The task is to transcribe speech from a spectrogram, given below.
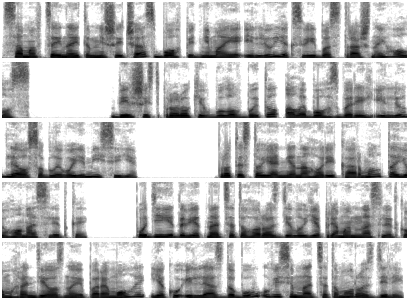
Саме в цей найтемніший час Бог піднімає Іллю як свій безстрашний голос. Більшість пророків було вбито, але Бог зберіг Іллю для особливої місії протистояння на горі Кармел та його наслідки. Події 19 розділу є прямим наслідком грандіозної перемоги, яку Ілля здобув у 18 розділі.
